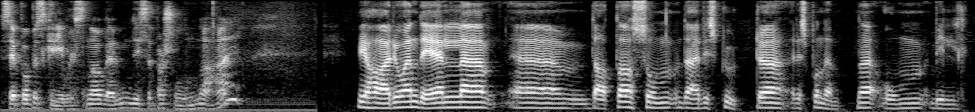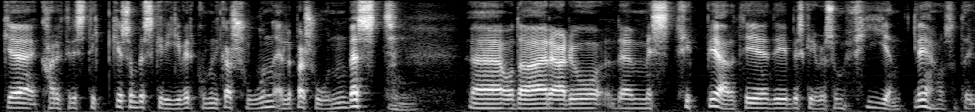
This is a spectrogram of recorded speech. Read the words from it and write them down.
se på beskrivelsen av hvem disse personene er? Vi har jo en del eh, data som, der vi spurte respondentene om hvilke karakteristikker som beskriver kommunikasjonen eller personen best. Eh, og der er det jo det mest hyppige er at de, de beskriver som fiendtlig. Altså at det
